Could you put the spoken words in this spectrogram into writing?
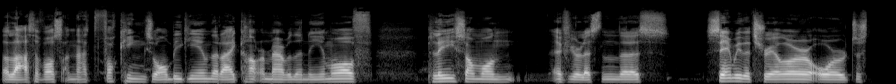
The Last of Us, and that fucking zombie game that I can't remember the name of. Please, someone, if you're listening to this, send me the trailer or just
